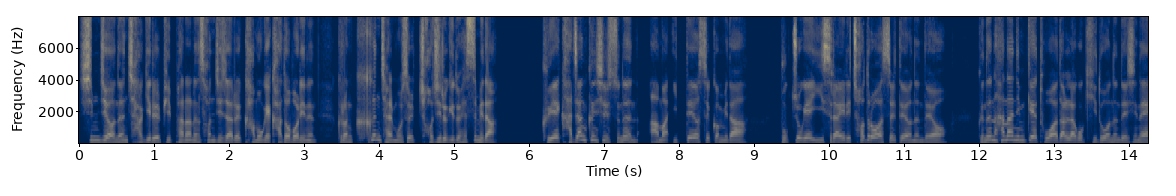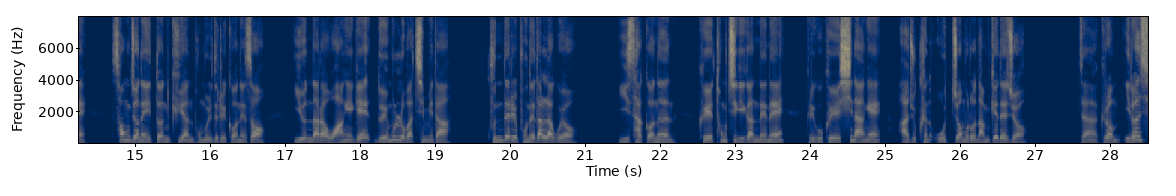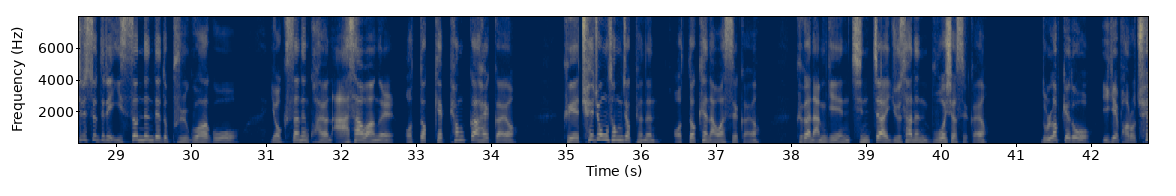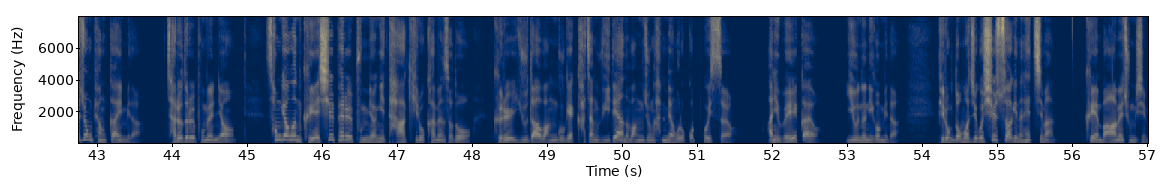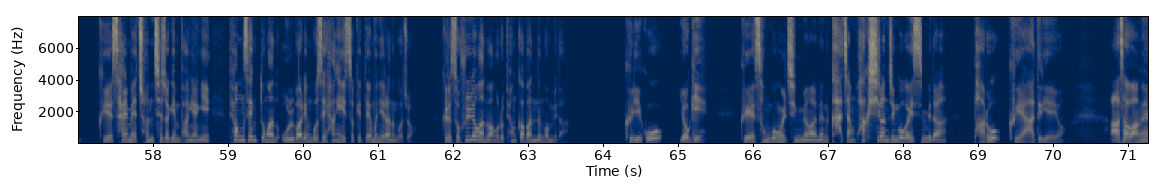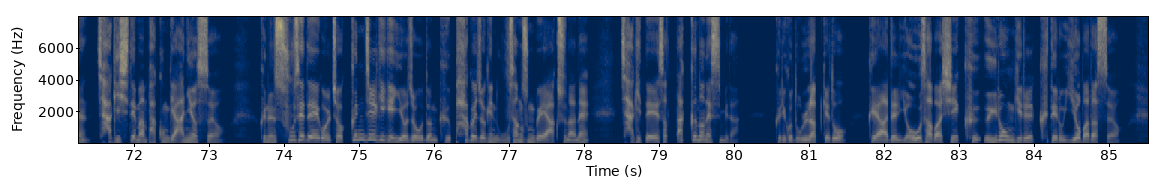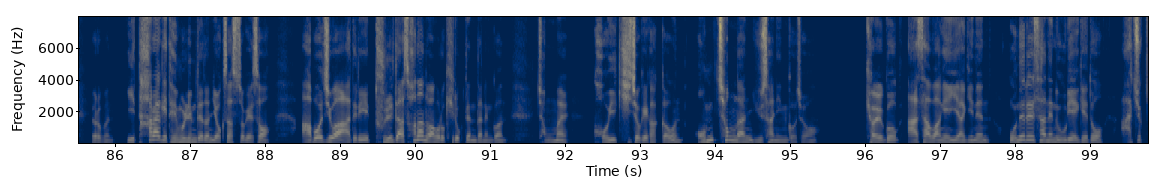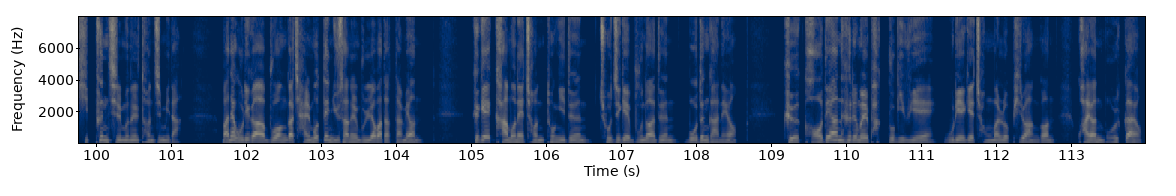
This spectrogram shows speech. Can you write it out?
심지어는 자기를 비판하는 선지자를 감옥에 가둬버리는 그런 큰 잘못을 저지르기도 했습니다. 그의 가장 큰 실수는 아마 이때였을 겁니다. 북쪽에 이스라엘이 쳐들어왔을 때였는데요. 그는 하나님께 도와달라고 기도하는 대신에 성전에 있던 귀한 보물들을 꺼내서 이웃나라 왕에게 뇌물로 바칩니다. 군대를 보내달라고요. 이 사건은 그의 통치 기간 내내 그리고 그의 신앙에 아주 큰 오점으로 남게 되죠. 자, 그럼 이런 실수들이 있었는데도 불구하고 역사는 과연 아사 왕을 어떻게 평가할까요? 그의 최종 성적표는 어떻게 나왔을까요? 그가 남긴 진짜 유산은 무엇이었을까요? 놀랍게도 이게 바로 최종 평가입니다. 자료들을 보면요. 성경은 그의 실패를 분명히 다 기록하면서도 그를 유다 왕국의 가장 위대한 왕 중 한 명으로 꼽고 있어요. 아니 왜일까요? 이유는 이겁니다. 비록 넘어지고 실수하기는 했지만 그의 마음의 중심, 그의 삶의 전체적인 방향이 평생 동안 올바른 곳에 향해 있었기 때문이라는 거죠. 그래서 훌륭한 왕으로 평가받는 겁니다. 그리고 여기 그의 성공을 증명하는 가장 확실한 증거가 있습니다. 바로 그의 아들이에요. 아사 왕은 자기 시대만 바꾼 게 아니었어요. 그는 수세대에 걸쳐 끈질기게 이어져 오던 그 파괴적인 우상숭배의 악순환을 자기 때에서 딱 끊어냈습니다. 그리고 놀랍게도 그의 아들 여호사밧이 그 의로운 길을 그대로 이어받았어요. 여러분, 이 타락이 대물림되던 역사 속에서 아버지와 아들이 둘 다 선한 왕으로 기록된다는 건 정말 거의 기적에 가까운 엄청난 유산인 거죠. 결국 아사 왕의 이야기는 오늘을 사는 우리에게도 아주 깊은 질문을 던집니다. 만약 우리가 무언가 잘못된 유산을 물려받았다면 그게 가문의 전통이든 조직의 문화든 뭐든 간에요. 그 거대한 흐름을 바꾸기 위해 우리에게 정말로 필요한 건 과연 뭘까요?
